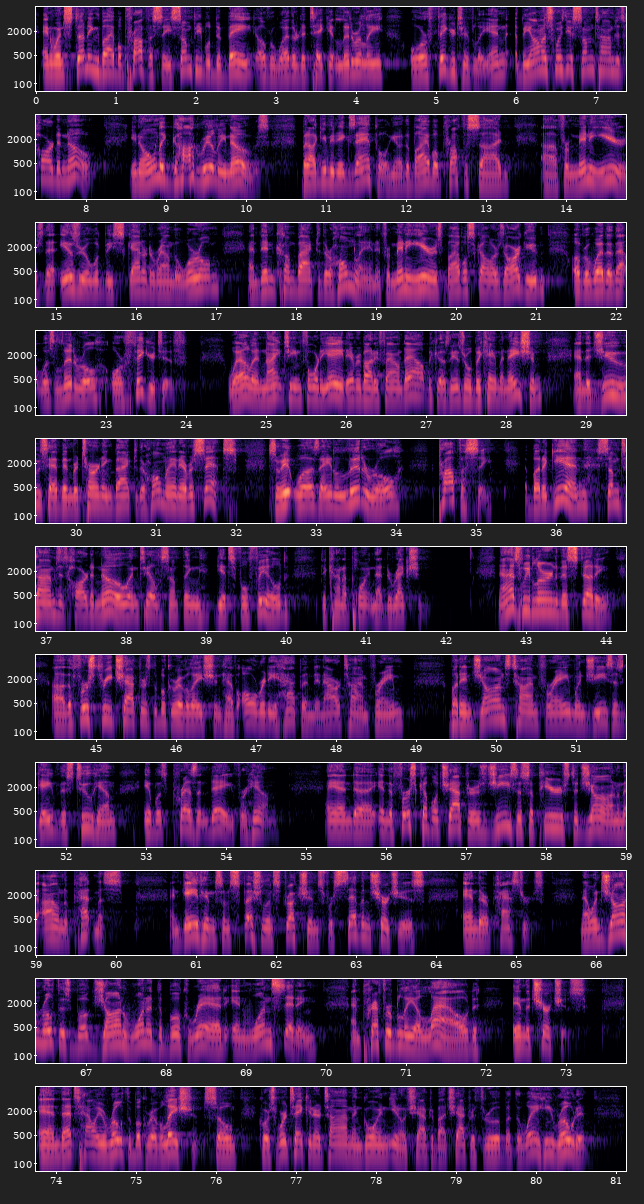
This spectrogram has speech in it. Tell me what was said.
And when studying Bible prophecy, some people debate over whether to take it literally or figuratively. And be honest with you, sometimes it's hard to know. You know, only God really knows. But I'll give you an example. You know, the Bible prophesied uh, for many years that Israel would be scattered around the world and then come back to their homeland. And for many years, Bible scholars argued over whether that was literal or figurative. Well, in 1948, everybody found out because Israel became a nation and the Jews have been returning back to their homeland ever since. So it was a literal prophecy. But again, sometimes it's hard to know until something gets fulfilled to kind of point in that direction. Now, as we learned in this study, uh, the first three chapters of the book of Revelation have already happened in our time frame. But in John's time frame, when Jesus gave this to him, it was present day for him. And uh, in the first couple of chapters, Jesus appears to John on the island of Patmos and gave him some special instructions for seven churches and their pastors. Now, when John wrote this book, John wanted the book read in one sitting and preferably aloud in the churches. And that's how he wrote the book of Revelation. So, of course, we're taking our time and going, you know, chapter by chapter through it. But the way he wrote it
